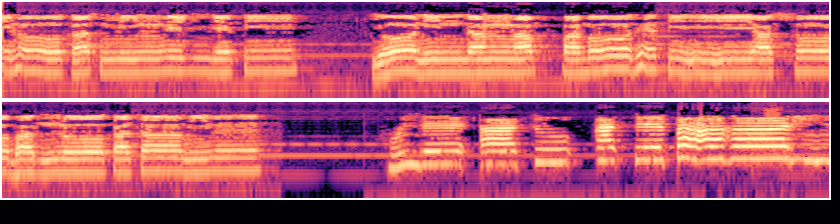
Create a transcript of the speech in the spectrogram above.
කෝචිනෝ කස්මින් විජ්ජති යෝ නින්දං අප්පබෝධති। අස්සෝ භද්‍රෝ කසාමිව හොඳ ආසු අස පහරින්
